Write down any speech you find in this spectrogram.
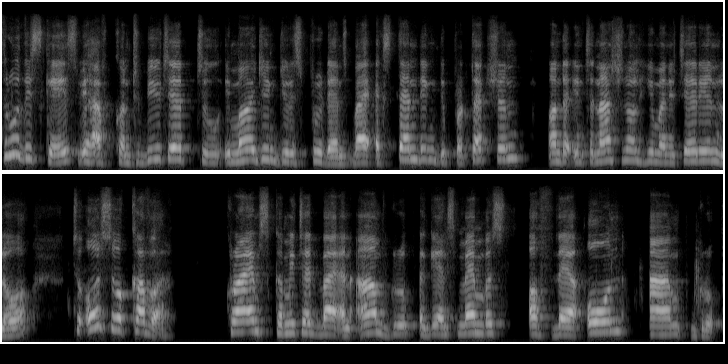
through this case, we have contributed to emerging jurisprudence by extending the protection under international humanitarian law to also cover crimes committed by an armed group against members of their own armed group.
